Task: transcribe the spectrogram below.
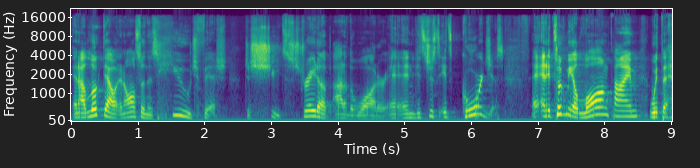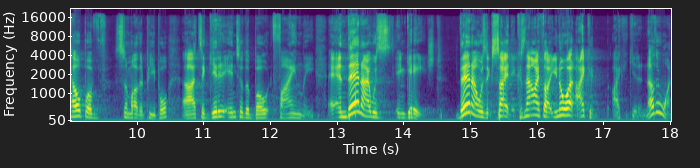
And I looked out and all of a sudden this huge fish just shoots straight up out of the water. And it's just, it's gorgeous. And it took me a long time with the help of some other people uh, to get it into the boat finally. And then I was engaged. Then I was excited because now I thought, you know what? I could, I could get another one.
